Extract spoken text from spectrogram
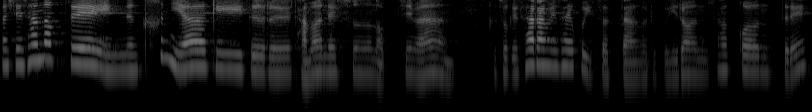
사실 산업재해에 있는 큰 이야기들을 담아낼 수는 없지만 그 속에 사람이 살고 있었다. 그리고 이런 사건들에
